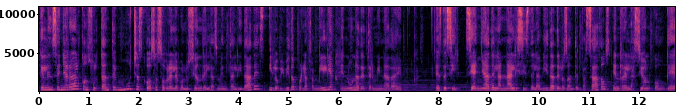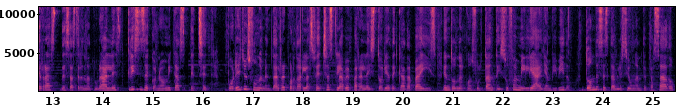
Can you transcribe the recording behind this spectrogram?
que le enseñará al consultante muchas cosas sobre la evolución de las mentalidades y lo vivido por la familia en una determinada época es decir, se añade el análisis de la vida de los antepasados en relación con guerras, desastres naturales, crisis económicas, etc. Por ello es fundamental recordar las fechas clave para la historia de cada país en donde el consultante y su familia hayan vivido, dónde se estableció un antepasado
